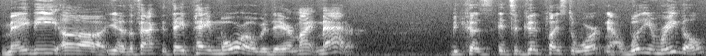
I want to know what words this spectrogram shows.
Maybe uh, you know the fact that they pay more over there might matter because it's a good place to work now." William Regal,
